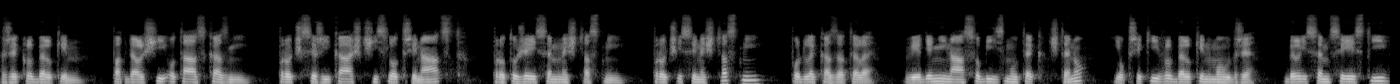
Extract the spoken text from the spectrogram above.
řekl Belkin. Pak další otázka zní, proč si říkáš číslo 13? Protože jsem nešťastný. Proč jsi nešťastný? Podle kazatele. Vědění násobí smutek, čteno? Jo přikývl Belkin moudře. Byl jsem si jistý,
